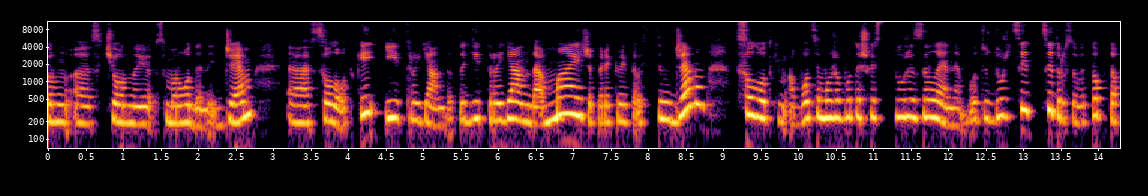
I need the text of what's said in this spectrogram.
е, з чорної смородини, джем солодкий і троянда. Тоді троянда майже перекрита ось цим джемом солодким, або це може бути щось дуже зелене, або дуже цитрусове, тобто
